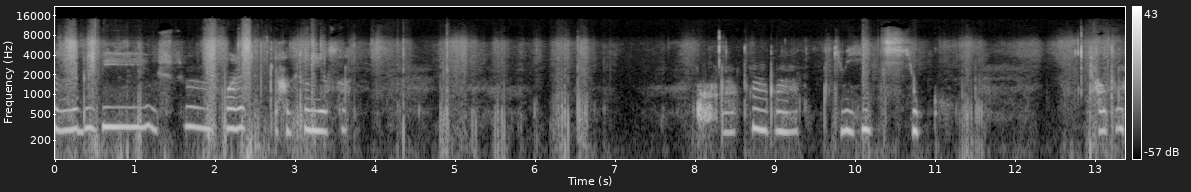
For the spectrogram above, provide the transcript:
Şöyle bir, bir üstüm var hazırlıyorsam. Altın bunun gibi hiç yok. Altın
